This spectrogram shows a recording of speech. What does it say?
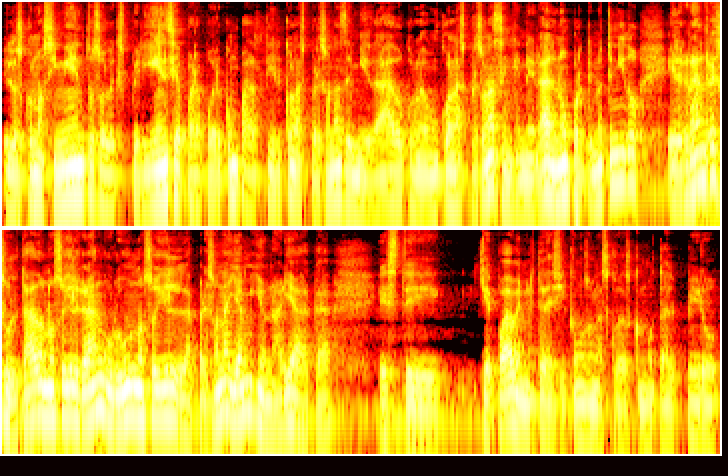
los conocimientos o la experiencia para poder compartir con las personas de mi edad o con, con, las personas en general, ¿no? Porque no he tenido el gran resultado, no soy el gran gurú, no soy la persona ya millonaria acá, este, que pueda venirte a decir cómo son las cosas como tal, pero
